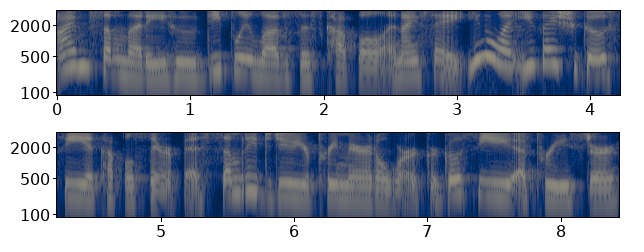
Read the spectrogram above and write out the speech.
I'm somebody who deeply loves this couple and I say, you know what, you guys should go see a couples therapist, somebody to do your premarital work, or go see a priest or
